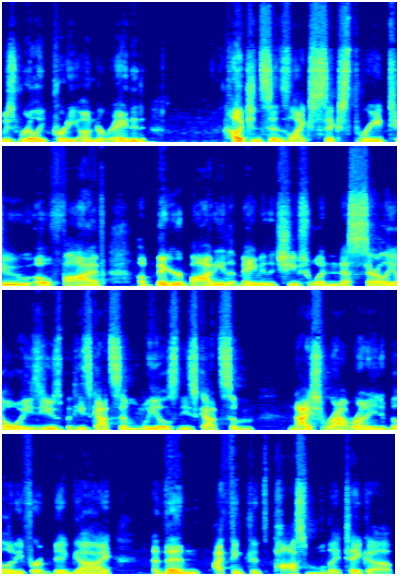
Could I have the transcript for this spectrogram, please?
was really pretty underrated. Hutchinson's like 6'3, 205, a bigger body that maybe the Chiefs wouldn't necessarily always use, but he's got some wheels and he's got some nice route running ability for a big guy. And then I think it's possible they take a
